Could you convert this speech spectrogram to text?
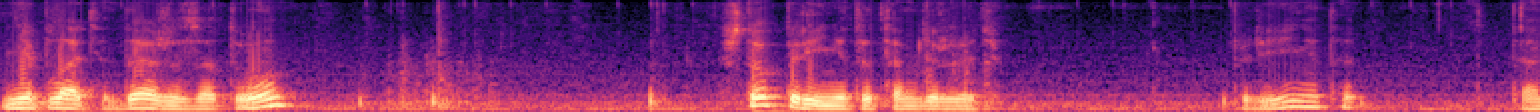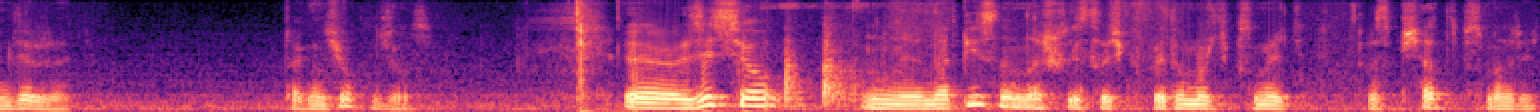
не платит даже за то, что принято там держать. Принято там держать. Так ничего получилось. Э, здесь все написано в наших листочках, поэтому можете посмотреть, распечатать, посмотреть.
